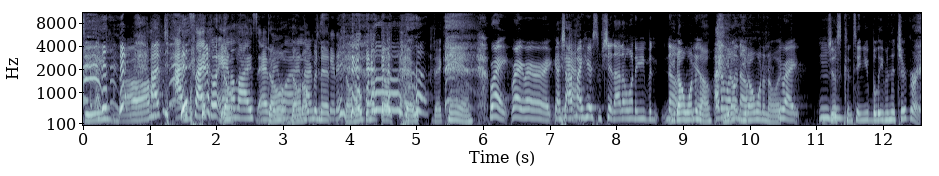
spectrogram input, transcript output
See, no. I- I psychoanalyze everyone. Don't don't I'm open just that. kidding. Don't open up that that, that can. right, right, right, right, right. Gosh, I might hear some shit I don't want to even know. you don't want to Yeah, know. I don't want to know. You don't want to know it. You're right. Mhm. Just continue believing that you're great.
